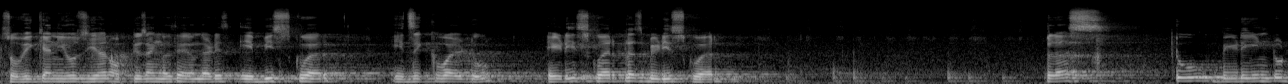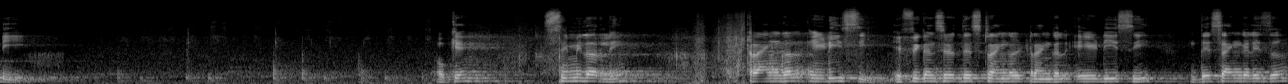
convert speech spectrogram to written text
So we can use here obtuse angle theorem that is AB square is equal to AD square plus BD square plus 2 BD into D. Okay. Similarly, triangle ADC. If we consider this triangle, triangle ADC, this angle is a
